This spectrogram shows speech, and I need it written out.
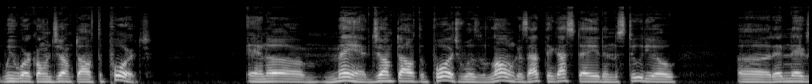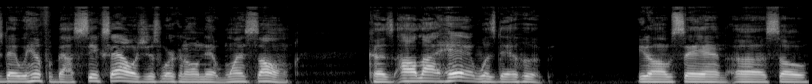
we work on Jumped Off the Porch. And um, man, Jumped Off the Porch was the longest. I think I stayed in the studio uh, that next day with him for about six hours just working on that one song. Cause all I had was that hook. You know what I'm saying? Uh, so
